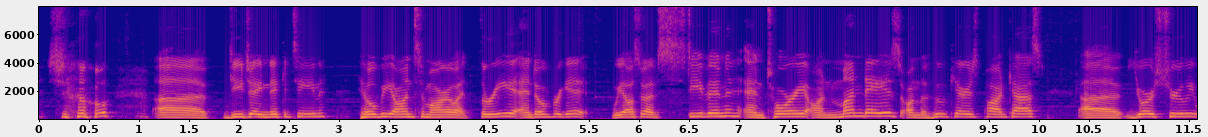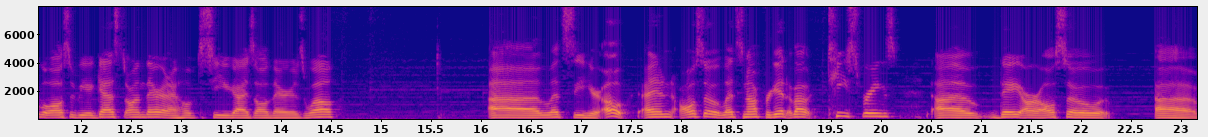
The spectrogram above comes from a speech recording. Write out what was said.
show uh, DJ Nicotine. He'll be on tomorrow at 3. And don't forget, we also have Steven and Tori on Mondays on the Who Cares podcast. Uh, yours truly will also be a guest on there, and I hope to see you guys all there as well. Uh, let's see here. Oh, and also let's not forget about Teesprings. Uh, they are also uh,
